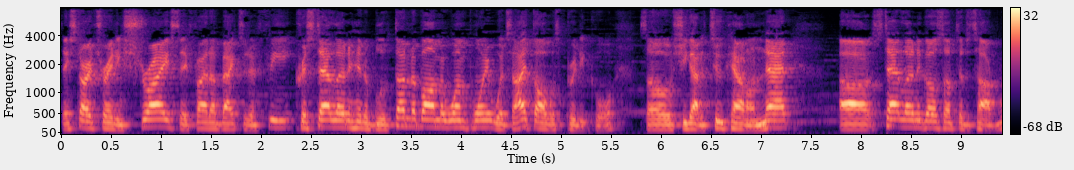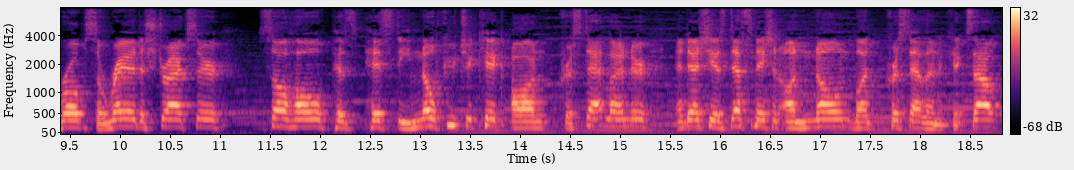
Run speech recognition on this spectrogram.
They start trading strikes. They fight up back to their feet. Kris Statlander hit a blue thunder bomb at one point, which I thought was pretty cool. So she got a two count on that. Uh, Statlander goes up to the top rope. Saraya distracts her. Soho hits, the no future kick on Kris Statlander. And then she has destination unknown, but Kris Statlander kicks out.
